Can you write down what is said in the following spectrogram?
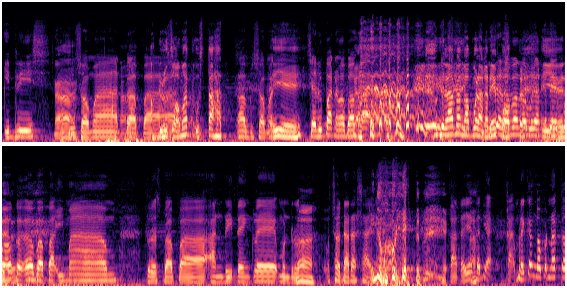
Idris, Ah. Abdul Somad, Bapak Abdul Somad Ustad. Ah, Abdul Somad. Iya. Saya lupa nama Bapak. Udah lama nggak pulang ke Depok. Udah lama nggak pulang ke Iya, Depok. Eh, Bapak Imam. Terus Bapak Andri Tengkle menurut Ah. saudara saya. Itu gitu. Katanya tadi ka- mereka nggak pernah ke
